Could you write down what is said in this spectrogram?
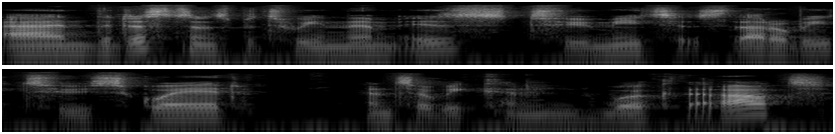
And the distance between them is 2 meters. That'll be 2 squared. And so we can work that out.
